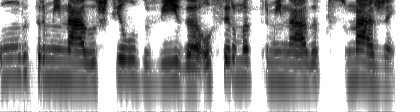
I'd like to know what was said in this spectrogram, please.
um determinado estilo de vida ou ser uma determinada personagem.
